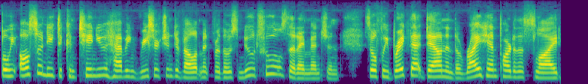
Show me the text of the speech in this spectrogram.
But we also need to continue having research and development for those new tools that I mentioned. So if we break that down in the right-hand part of the slide,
